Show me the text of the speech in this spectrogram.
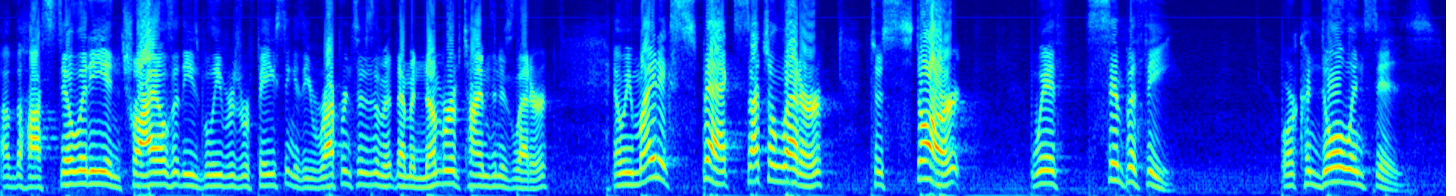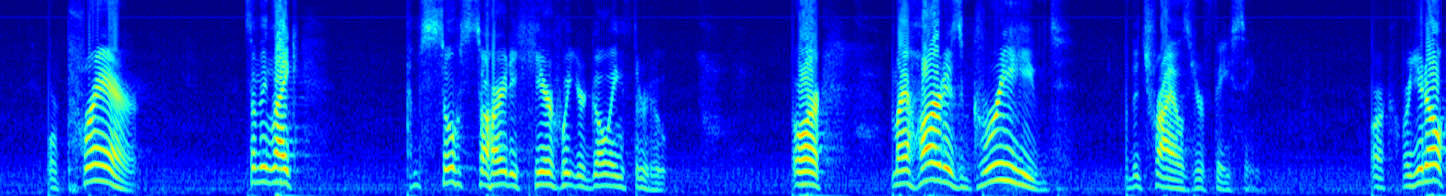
of the hostility and trials that these believers were facing as he references them, them a number of times in his letter. And we might expect such a letter to start with sympathy or condolences or prayer. Something like, I'm so sorry to hear what you're going through. Or, my heart is grieved for the trials you're facing. Or, or you know,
